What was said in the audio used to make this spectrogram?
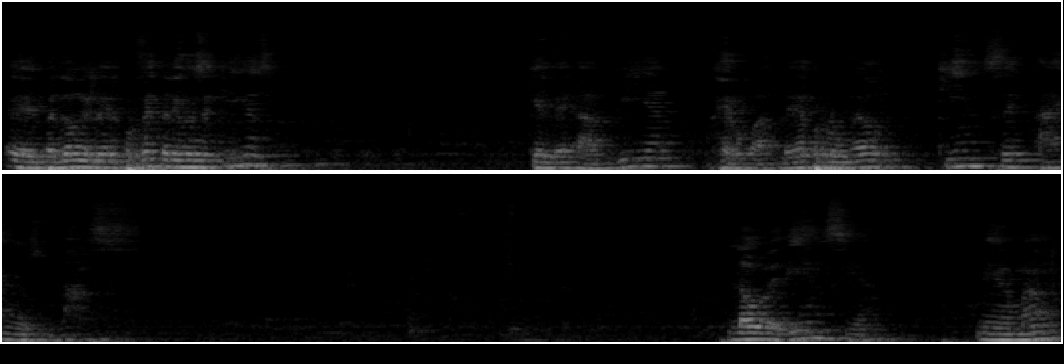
Eh, perdón, el, profeta dijo Ezequías, que le había, Jehová, le había prolongado 15 años más. La obediencia, mi hermano,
